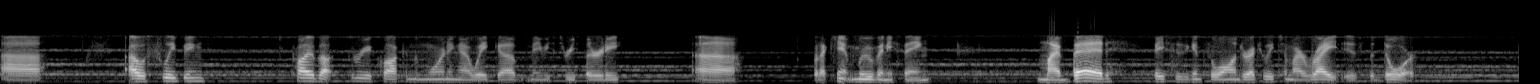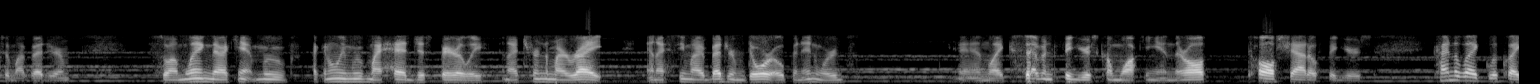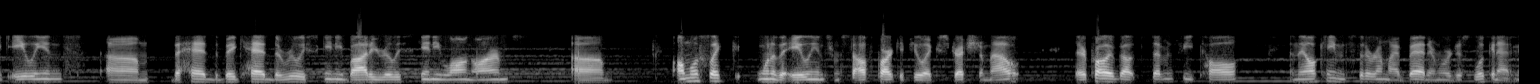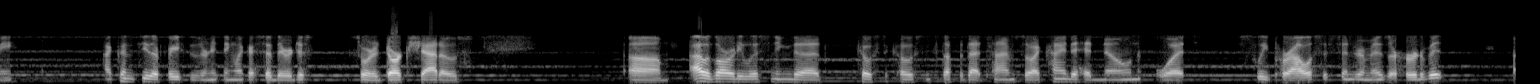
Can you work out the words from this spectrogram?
Uh, I was sleeping, probably about three o'clock in the morning. I wake up, maybe 3:30, uh, but I can't move anything. My bed faces against the wall, and directly to my right is the door to my bedroom. So I'm laying there, I can't move. I can only move my head just barely, and I turn to my right and I see my bedroom door open inwards and like seven figures come walking in. They're all tall shadow figures. Kind of like look like aliens. Um the head, the big head, the really skinny body, really skinny long arms. Um almost like one of the aliens from South Park if you like stretched them out. They're probably about seven feet tall, and they all came and stood around my bed and were just looking at me. I couldn't see their faces or anything. Like I said, they were just sort of dark shadows. Um, I was already listening to Coast to Coast and stuff at that time, so I kind of had known what sleep paralysis syndrome is or heard of it.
